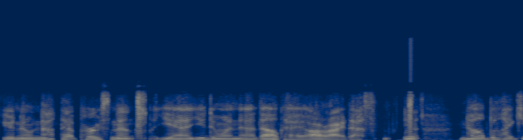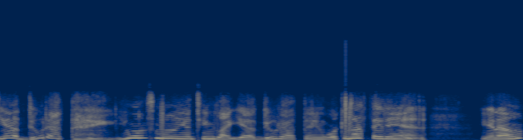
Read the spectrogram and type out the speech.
you know, not that person that, yeah, you're doing that. Okay, all right, that's, you know, no, but like, yeah, do that thing. You want someone on your team, like, yeah, do that thing. Where can I fit in? You know?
